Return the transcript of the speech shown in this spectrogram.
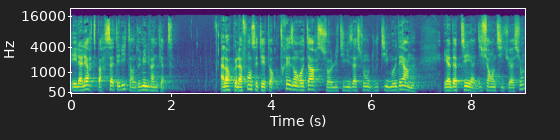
et l'alerte par satellite en 2024. Alors que la France était très en retard sur l'utilisation d'outils modernes et adaptés à différentes situations,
